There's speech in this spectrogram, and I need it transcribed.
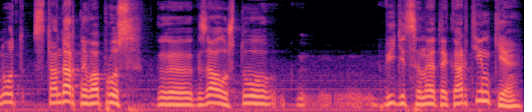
Ну вот стандартный вопрос к, залу, что видится на этой картинке.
